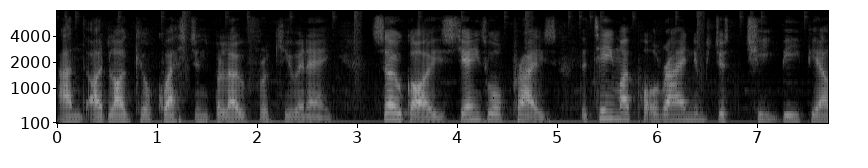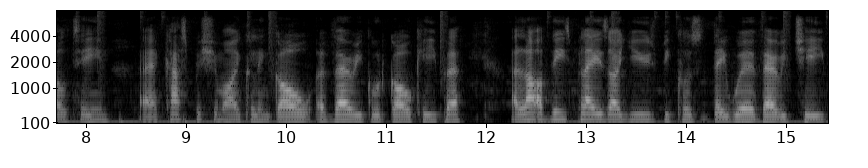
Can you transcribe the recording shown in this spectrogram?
and I'd like your questions below for a Q&A. So guys, James Ward-Prowse, the team I put around him is just a cheap BPL team, Kasper uh, Schmeichel in goal, a very good goalkeeper. A lot of these players I use because they were very cheap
